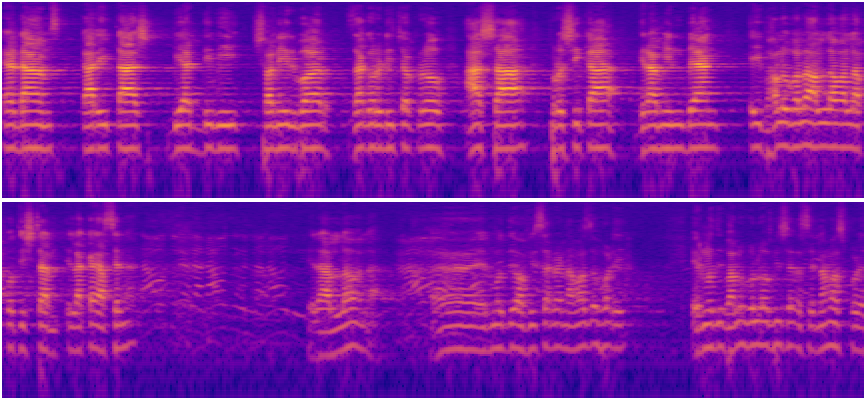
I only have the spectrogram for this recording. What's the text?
Adams Caritas BRDB Swanirvar Jagorani Chakra আশা প্রশিকা গ্রামীণ ব্যাংক এই ভালো ভালো আল্লাহওয়ালা প্রতিষ্ঠান এলাকায় আছে না? এরা আল্লাহওয়ালা। হ্যাঁ, এর মধ্যে অফিসাররা নামাজও পড়ে। এর মধ্যে ভালো ভালো অফিসার আছে নামাজ পড়ে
